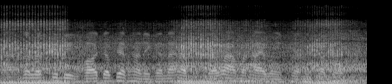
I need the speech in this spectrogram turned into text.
อ่าก็แล้วคือดึงขอจบเพียงเท่านี้กันนะครับแล้วพามาถ่ายเมืองเทียนนะครับผม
